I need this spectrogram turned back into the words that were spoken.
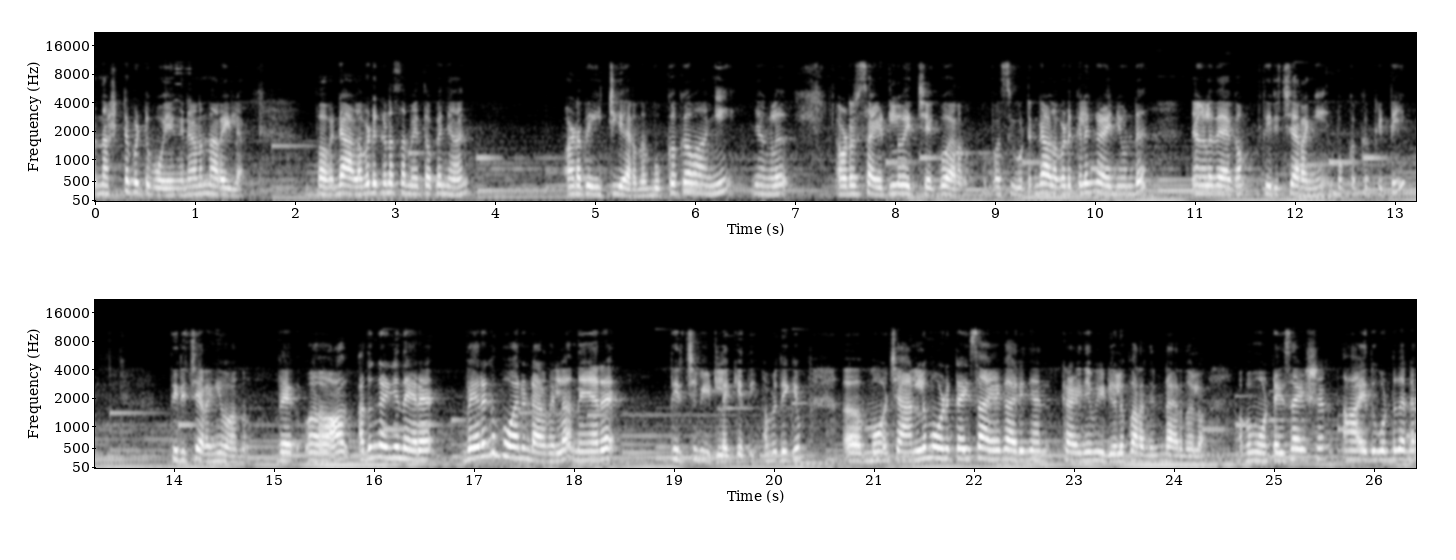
നഷ്ടപ്പെട്ടു പോയി. എങ്ങനെയാണെന്ന് അറിയില്ല. അപ്പോൾ അവന്റെ അളവെടുക്കുന്ന സമയത്തൊക്കെ ഞാൻ അവിടെ വെയിറ്റ് ചെയ്യുമായിരുന്നു ബുക്കൊക്കെ വാങ്ങി ഞങ്ങൾ അവിടെ ഒരു സൈഡിൽ വെച്ചേക്കുമായിരുന്നു അപ്പോൾ സ്യൂട്ടിന്റെ അളവെടുക്കലും കഴിഞ്ഞുകൊണ്ട് ഞങ്ങൾ വേഗം തിരിച്ചിറങ്ങി. ബുക്കൊക്കെ കിട്ടി തിരിച്ചിറങ്ങി വന്നു. അതും കഴിഞ്ഞ് നേരെ വേറെ എങ്ങും പോകാനുണ്ടായിരുന്നില്ല. നേരെ തിരിച്ച് വീട്ടിലേക്ക് എത്തി അപ്പോഴത്തേക്കും ചാനൽ മോണിറ്റൈസ് ആയ കാര്യം ഞാൻ കഴിഞ്ഞ വീഡിയോയിൽ പറഞ്ഞിട്ടുണ്ടായിരുന്നല്ലോ. അപ്പോൾ മോണിറ്റൈസേഷൻ ആയതുകൊണ്ട് തന്നെ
